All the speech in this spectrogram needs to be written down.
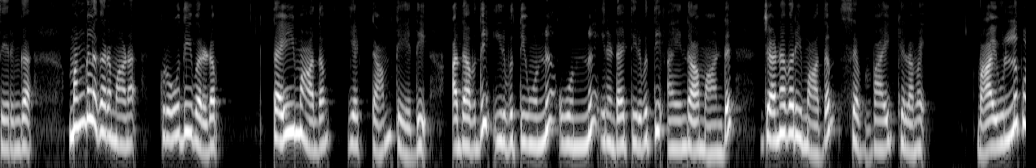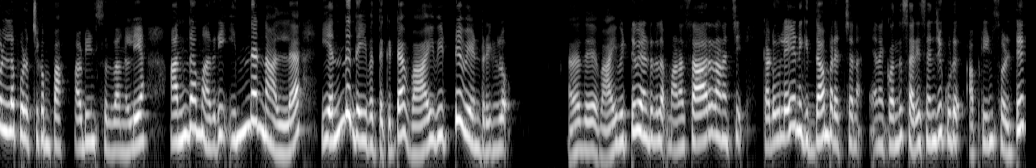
சேருங்க. மங்களகரமான குரோதி வருடம். தை மாதம் எட்டாம் தேதி அதாவது இருபத்தி ஒன்று ஒன்று இரண்டாயிரத்தி இருபத்தி ஐந்தாம் ஆண்டு ஜனவரி மாதம் செவ்வாய்க்கிழமை. வாய் உள்ள பொல்ல பொழைச்சிக்கம்பா அப்படின்னு சொல்லுவாங்க இல்லையா? அந்த மாதிரி இந்த நாளில் எந்த தெய்வத்துக்கிட்ட வாய் விட்டு வேண்டுறீங்களோ அதாவது வாய் விட்டு வேண்டதில்லை மனசார நினச்சி கடவுளே எனக்கு இதுதான் பிரச்சனை எனக்கு வந்து சரி செஞ்சு கொடு அப்படின்னு சொல்லிட்டு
